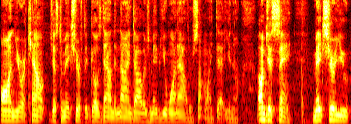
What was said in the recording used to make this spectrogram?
on your account, just to make sure if it goes down to nine dollars, maybe you want out or something like that. You know, I'm just saying. Make sure you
